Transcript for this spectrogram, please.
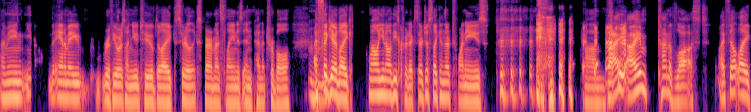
I mean, you know, the anime reviewers on YouTube, they're like, Serial Experiments Lain is impenetrable. I Mhm. figured, like, well, you know, these critics, they're just like in their 20s. Um, but I, I'm kind of lost. I felt like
